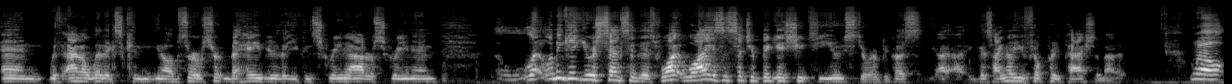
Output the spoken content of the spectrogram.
and with analytics can you know observe certain behavior that you can screen out or screen in. Let, let me get your sense of this. Why why is this such a big issue to you, Stuart? Because I, because I know you feel pretty passionate about it. Well,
